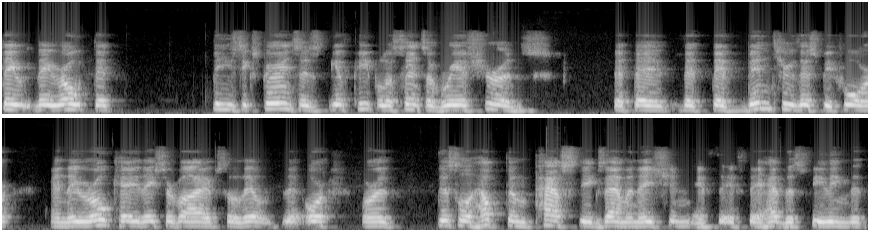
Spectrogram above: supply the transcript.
they they wrote that these experiences give people a sense of reassurance that they that they've been through this before and they were okay, they survived, so they'll or or this will help them pass the examination if if they have this feeling that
